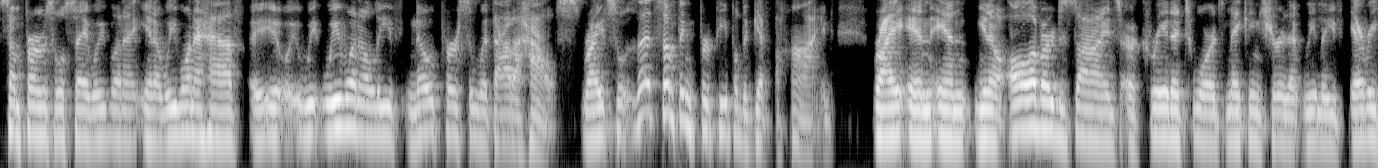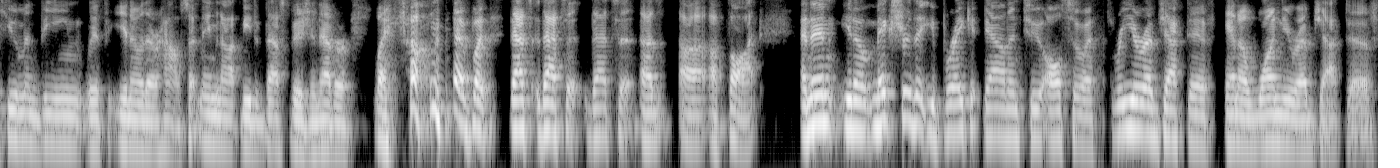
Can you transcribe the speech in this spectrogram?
some firms will say we want to you know we want to have we, we want to leave no person without a house right? So that's something for people to get behind right? And and you know all of our designs are created towards making sure that we leave every human being with you know their house. That may not be the best vision ever like but that's that's a that's a, a, a thought. And then you know make sure that you break it down into also a three year objective and a one year objective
